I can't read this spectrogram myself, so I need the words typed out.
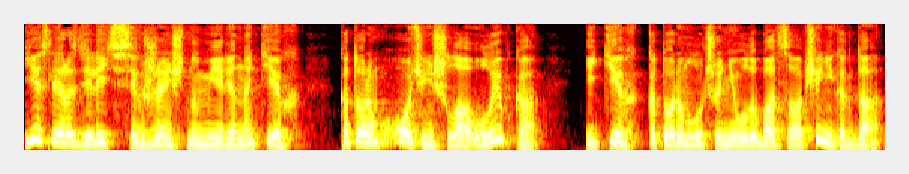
Если разделить всех женщин в мире на тех, которым очень шла улыбка – и тех, которым лучше не улыбаться вообще никогда,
